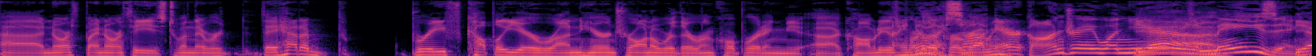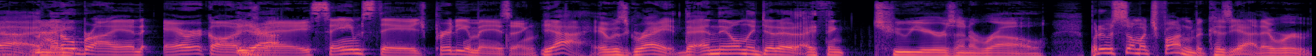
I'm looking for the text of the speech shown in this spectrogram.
uh, North by Northeast when they were they had a brief couple year run here in Toronto where they were incorporating uh, comedy as I part know. of I their saw programming. Eric Andre one year. Yeah. It was amazing. Yeah, and Matt they- O'Brien, Eric Andre, same stage, pretty amazing. Yeah, it was great. And they only did it, I think, two years in a row. But it was so much fun because, yeah, they were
